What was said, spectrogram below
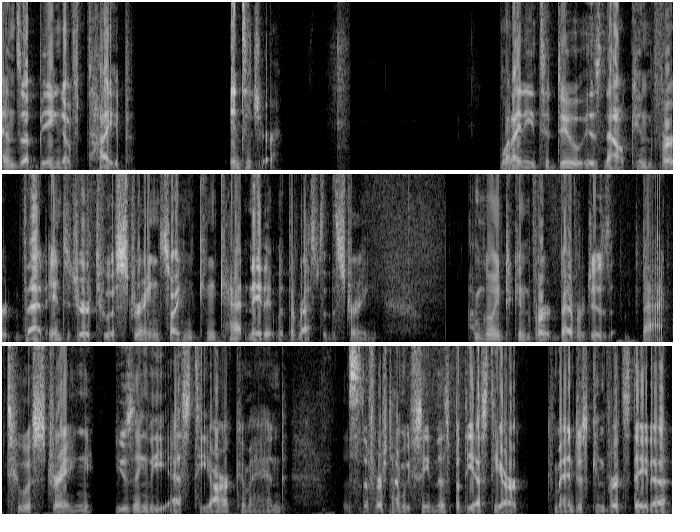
ends up being of type integer. What I need to do is now convert that integer to a string so I can concatenate it with the rest of the string. I'm going to convert beverages back to a string using the str command. This is the first time we've seen this, but the str command just converts data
